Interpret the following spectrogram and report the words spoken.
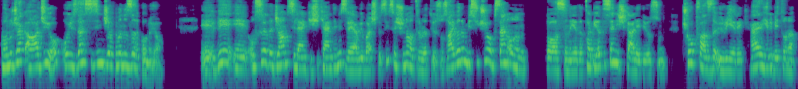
konacak ağacı yok. O yüzden sizin camınıza konuyor. E, ve e, o sırada cam silen kişi kendiniz veya bir başkasıysa şunu hatırlatıyorsunuz. Hayvanın bir suçu yok. Sen onun doğasını ya da tabiatı sen işgal ediyorsun. Çok fazla üreyerek her yeri betona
